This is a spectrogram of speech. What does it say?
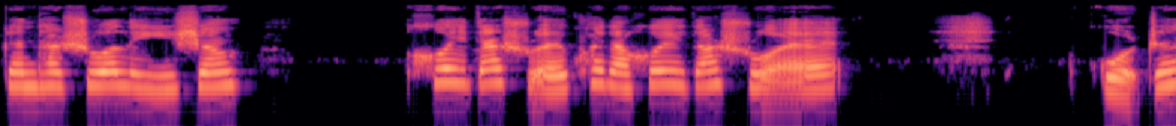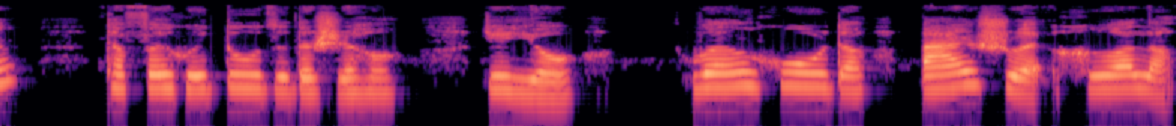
跟他说了一声。喝一点水，快点喝一点水。果真，它飞回肚子的时候，就有温乎的白水喝了。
